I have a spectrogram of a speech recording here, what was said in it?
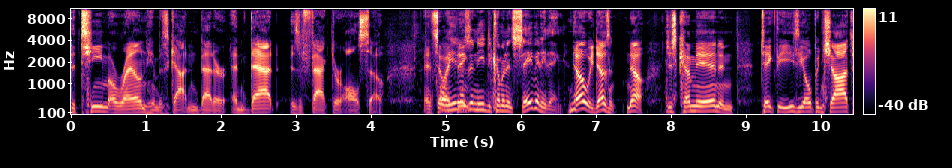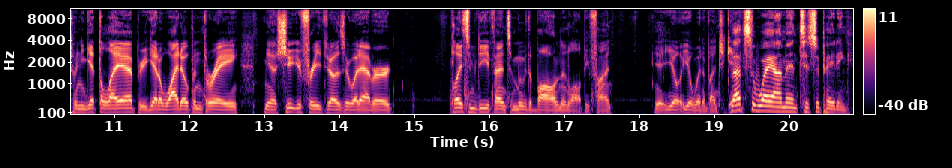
the team around him has gotten better, and that is a factor also. And so well, he think, doesn't need to come in and save anything. no, he doesn't. No, just come in and take the easy open shots when you get the layup or you get a wide open three. You know, shoot your free throws or whatever. Play some defense and move the ball, and it'll all be fine. You- You'll you'll win a bunch of games. That's the way I'm anticipating,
